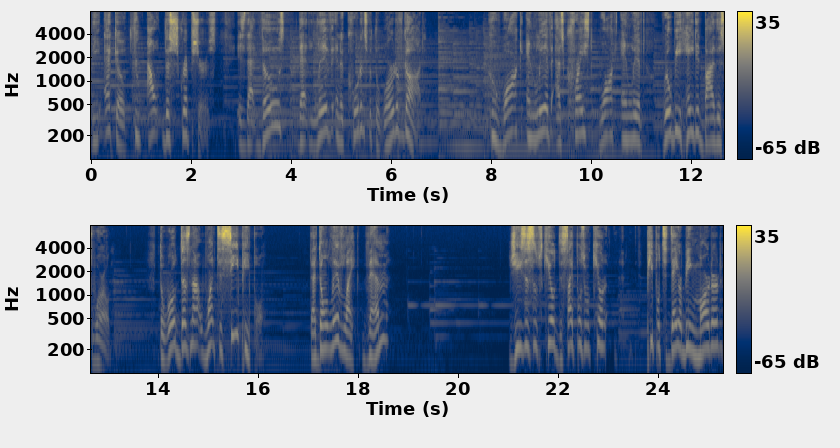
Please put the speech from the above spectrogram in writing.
The echo throughout the scriptures is that those that live in accordance with the word of God who walk and live as Christ walked and lived will be hated by this world. The world does not want to see people that don't live like them. Jesus was killed, disciples were killed, people today are being martyred.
